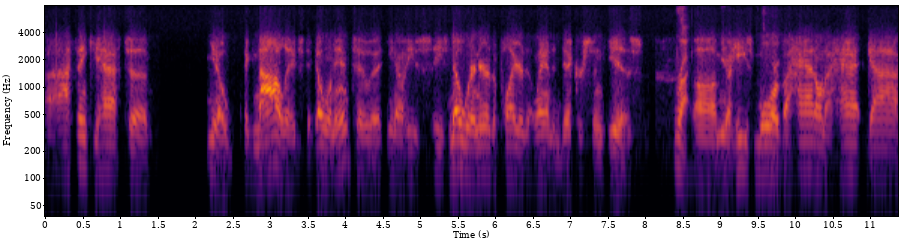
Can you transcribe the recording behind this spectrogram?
I think you have to you know, acknowledged that going into it, you know, he's he's nowhere near the player that Landon Dickerson is. Right. Um, you know, he's more of a hat on a hat guy.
